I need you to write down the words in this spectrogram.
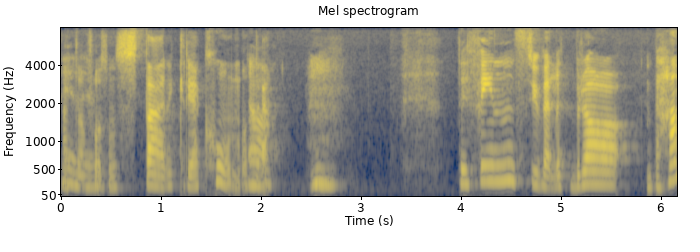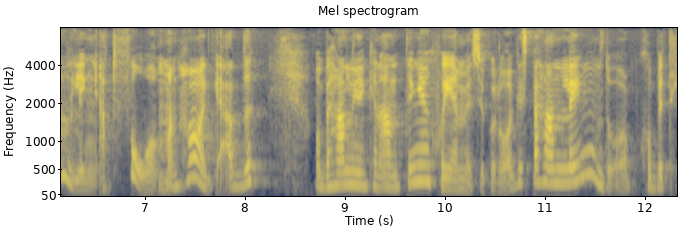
att de får sån stark reaktion mot ja. det. Mm. Det finns ju väldigt bra behandling att få om man har GAD. Och behandlingen kan antingen ske med psykologisk behandling, då KBT,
